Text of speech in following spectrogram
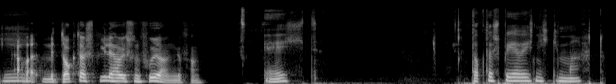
Eh, Aber mit Doktorspiele habe ich schon früher angefangen. Echt? Doktorspiel habe ich nicht gemacht.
